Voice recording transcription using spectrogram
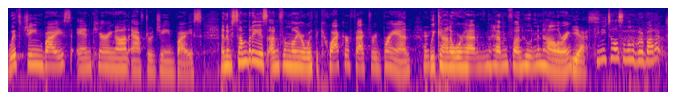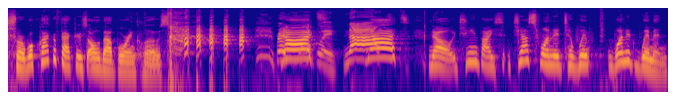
with Jeanne Bice and carrying on after Jeanne Bice. And if somebody is unfamiliar with the Quacker Factory brand, we kind of were having, having fun hooting and hollering. Yes. Can you tell us a little bit about it? Sure. Well, Quacker Factory is all about boring clothes. Right, Not. exactly. Not. No, Jeanne Bice just wanted to wi- wanted women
